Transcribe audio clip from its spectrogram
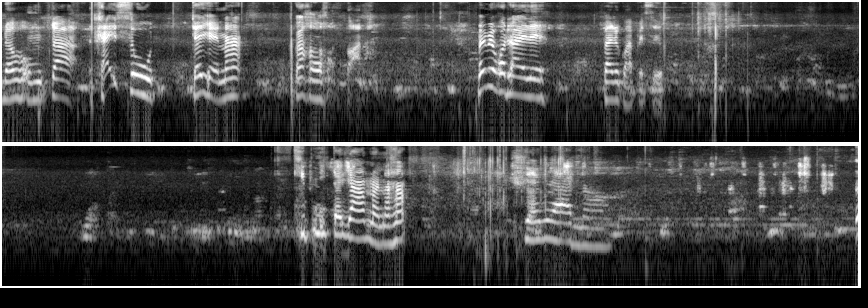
เดี๋ยวผมจะใช้สูตรใช้เห็นนะฮะก็คือขอก่อนไม่มีคนไทยเลย ไปดีกว่าไปซื้อคลิปนี้จะยาวหน่อยนะฮะใช้เวลานานเอ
